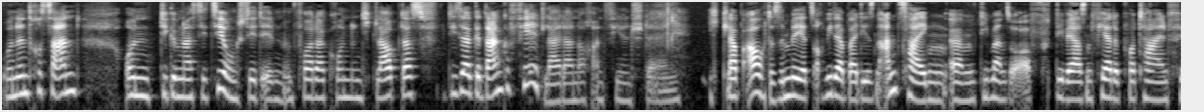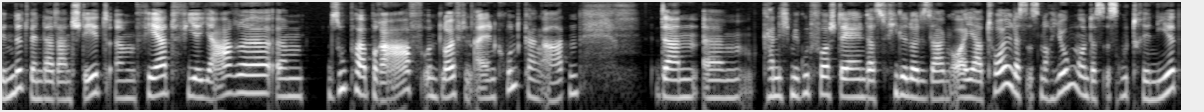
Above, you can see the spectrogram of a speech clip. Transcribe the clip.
uninteressant und die Gymnastizierung steht eben im Vordergrund. Und ich glaube, dass dieser Gedanke fehlt leider noch an vielen Stellen. Ich glaube auch, da sind wir jetzt auch wieder bei diesen Anzeigen, ähm, die man so auf diversen Pferdeportalen findet, wenn da dann steht, ähm, Pferd vier Jahre, ähm, super brav und läuft in allen Grundgangarten dann ähm, kann ich mir gut vorstellen, dass viele Leute sagen, oh ja, toll, das ist noch jung und das ist gut trainiert,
